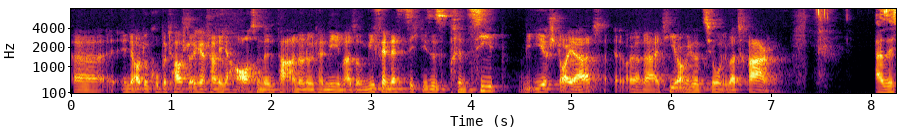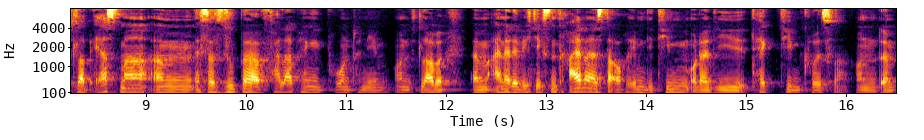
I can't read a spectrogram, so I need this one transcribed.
äh, in der Autogruppe tauscht euch wahrscheinlich auch aus mit ein paar anderen Unternehmen. Also inwiefern lässt sich dieses Prinzip, wie ihr steuert, eure IT-Organisation übertragen? Also ich glaube, erstmal ähm, ist das super fallabhängig pro Unternehmen. Und ich glaube, ähm, einer der wichtigsten Treiber ist da auch eben die Team- oder die Tech-Teamgröße. Und ähm,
